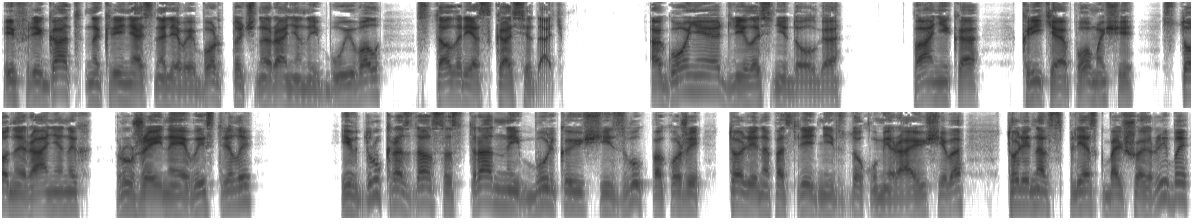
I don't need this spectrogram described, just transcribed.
и фрегат, накренясь на левый борт, точно раненый буйвол, стал резко оседать. Агония длилась недолго. Паника, крики о помощи, стоны раненых, ружейные выстрелы, и вдруг раздался странный булькающий звук, похожий то ли на последний вздох умирающего, то ли на всплеск большой рыбы,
